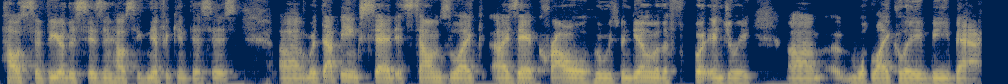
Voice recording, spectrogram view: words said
how severe this is and how significant this is. Um, with that being said, it sounds like Isaiah Crowell, who's been dealing with a foot injury, um, will likely be back.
